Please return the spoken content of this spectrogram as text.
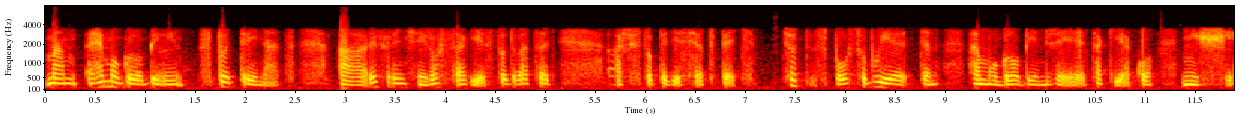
mám hemoglobín 113 a referenčný rozsah je 120 až 155 čo spôsobuje ten hemoglobín, že je taký ako nižší?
